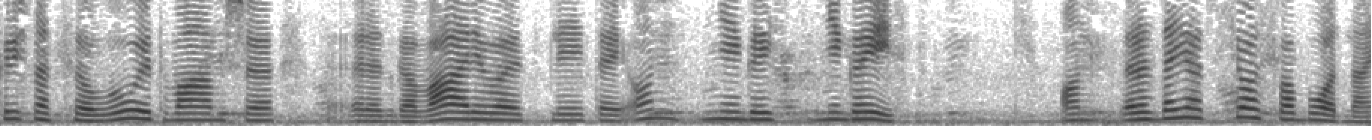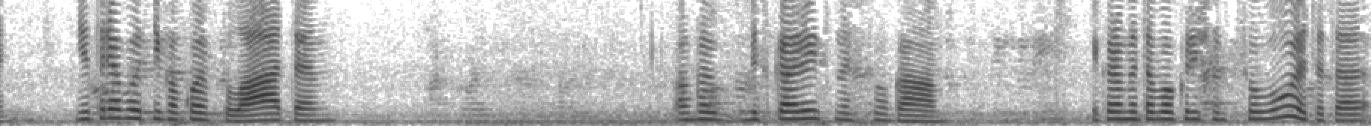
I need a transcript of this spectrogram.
Кришна целует Вамши, разговаривает с флейтой. Он не эгоист. Не эгоист. Он раздает все свободно, не требует никакой платы. Он как бескорыстный слуга. И кроме того, Кришна целует это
